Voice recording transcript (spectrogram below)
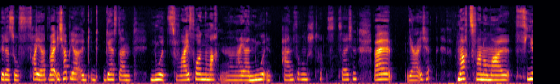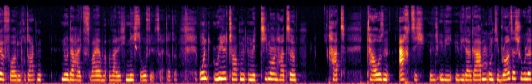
ihr das so feiert, weil ich habe ja gestern nur zwei Folgen gemacht. Naja, nur in Anführungszeichen. Weil, ja, ich mache zwar normal vier Folgen pro Tag, nur da halt zwei, weil ich nicht so viel Zeit hatte. Und Real Talken mit Timon hatte hat 1080 Wiedergaben und die Brawler Schule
